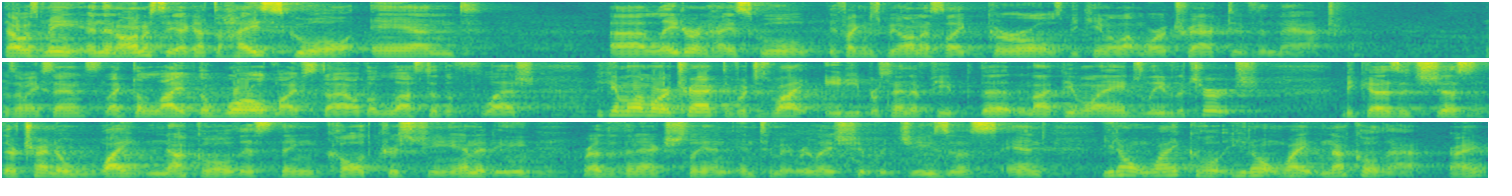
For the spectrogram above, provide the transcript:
That was me. And then honestly, I got to high school, and uh, later in high school, if I can just be honest, like girls became a lot more attractive than that. Does that make sense? Like the life, the world lifestyle, the lust of the flesh became a lot more attractive, which is why 80% of people, the, my people my age leave the church because it's just they're trying to white knuckle this thing called Christianity rather than actually an intimate relationship with Jesus. And you don't white you don't white knuckle that, right?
